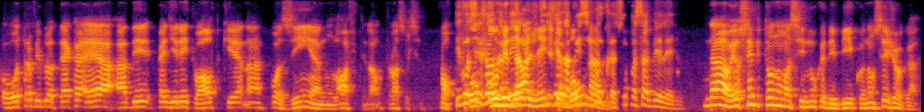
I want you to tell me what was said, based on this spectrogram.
outra biblioteca é a, a, de pé direito alto, que é na cozinha, no loft, lá, um troço assim. Bom, e você joga convidar bem, a gente que é bom sinuca, só para saber, Lênio. Não, eu sempre estou numa sinuca de bico, não sei jogar.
